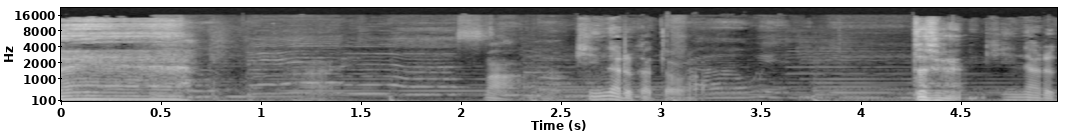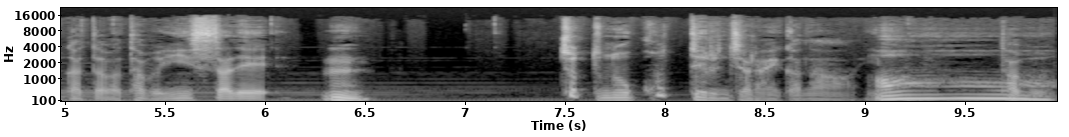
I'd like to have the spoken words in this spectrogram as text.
ええはい。まあ気になる方は、確かに。気になる方は多分インスタで、うん。ちょっと残ってるんじゃないかな。ああ。多分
